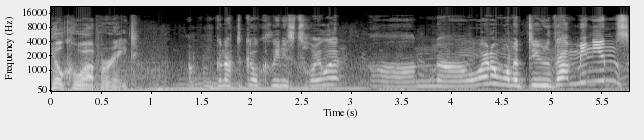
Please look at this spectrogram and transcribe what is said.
He'll cooperate. I'm gonna have to go clean his toilet? Oh no, I don't want to do that. Minions!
